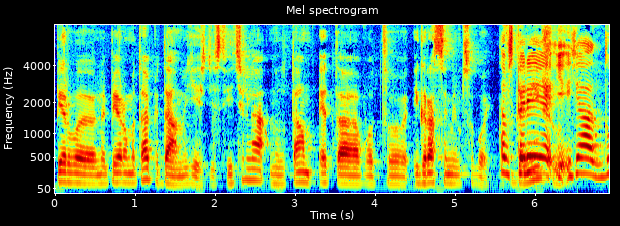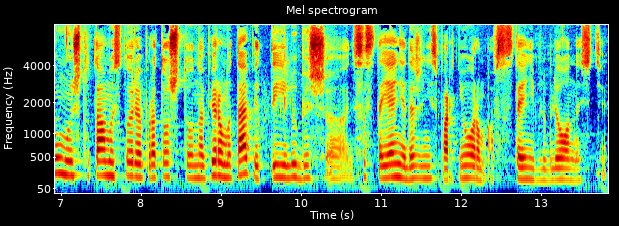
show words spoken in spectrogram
первое, на первом этапе, да, ну есть действительно, но там это вот э, игра с самим собой. Там скорее, дальнейшем... я думаю, что там история про то, что на первом этапе ты любишь э, состояние даже не с партнером, а в состоянии влюбленности.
